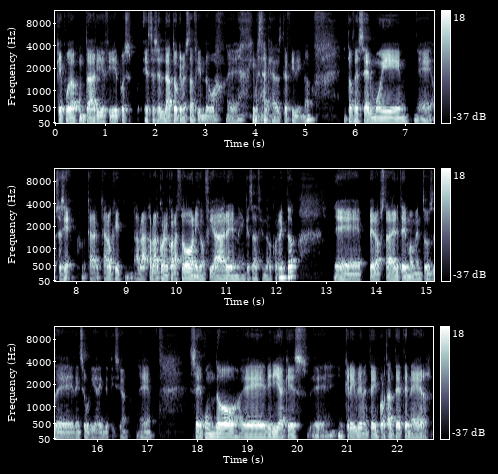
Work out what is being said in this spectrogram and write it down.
que, puedo apuntar y decir, pues este es el dato que me está haciendo, eh, que me está creando este feeling, ¿no? Entonces, ser muy, eh, o sea, sí, claro, que hablar, con el corazón y confiar en, que estás haciendo lo correcto, eh, pero abstraerte en momentos de, inseguridad e indecisión. segundo, diría que es increíblemente importante tener,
